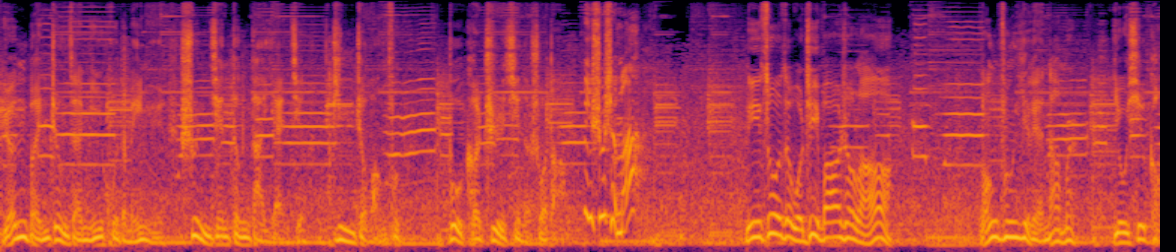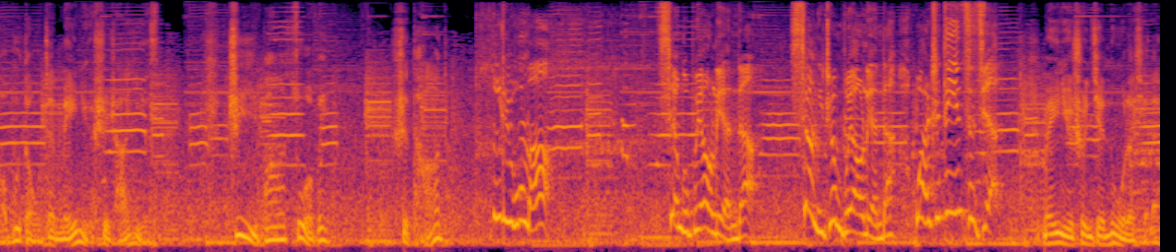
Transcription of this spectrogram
原本正在迷糊的美女瞬间瞪大眼睛盯着王峰，不可置信的说道：“你说什么？你坐在我这巴上了啊？”王峰一脸纳闷，有些搞不懂这美女是啥意思。G 八座位是他的？流氓！见过不要脸的，像你这么不要脸的，我还是第一次见。美女瞬间怒了起来，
